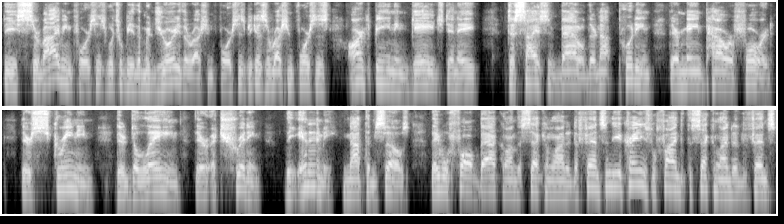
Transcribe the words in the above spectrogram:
the surviving forces, which will be the majority of the Russian forces, because the Russian forces aren't being engaged in a decisive battle. They're not putting their main power forward. They're screening, they're delaying, they're attriting the enemy, not themselves. They will fall back on the second line of defense, and the Ukrainians will find that the second line of defense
